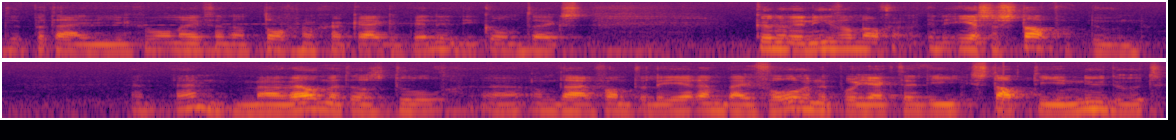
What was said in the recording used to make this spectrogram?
de partij die gewonnen heeft en dan toch nog gaan kijken binnen die context. Kunnen we in ieder geval nog een eerste stap doen. En, en, maar wel met als doel uh, om daarvan te leren en bij volgende projecten die stap die je nu doet,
